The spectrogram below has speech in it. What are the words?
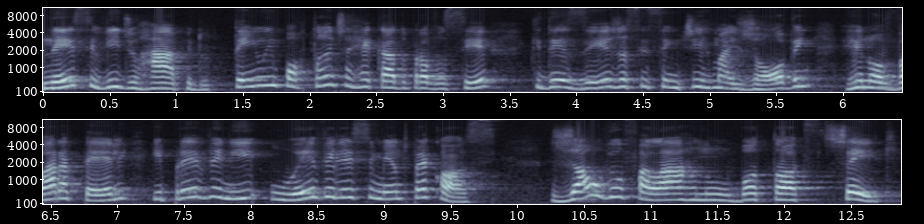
Nesse vídeo rápido, tem um importante recado para você que deseja se sentir mais jovem, renovar a pele e prevenir o envelhecimento precoce. Já ouviu falar no Botox Shake?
